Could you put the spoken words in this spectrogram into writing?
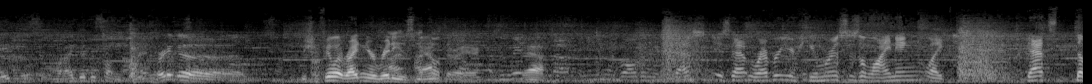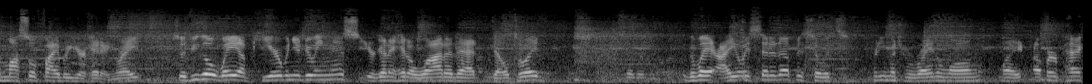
eight? When I did this on nine, Pretty good. You should feel it right in your riddies, I man. felt it right here. Yeah. involved in your chest is that wherever your humerus is aligning, like that's the muscle fiber you're hitting, right? So if you go way up here when you're doing this, you're gonna hit a lot of that deltoid. So the, the way I always set it up is so it's pretty much right along my upper pec,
